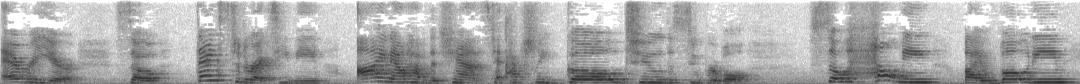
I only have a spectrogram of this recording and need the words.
every year. So, thanks to DirecTV, I now have the chance to actually go to the Super Bowl. So, help me by voting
